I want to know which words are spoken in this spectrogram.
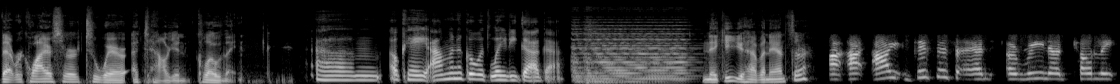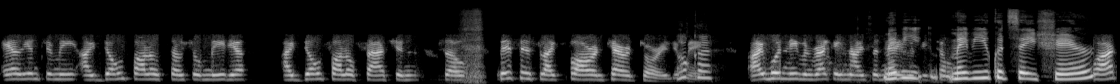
that requires her to wear Italian clothing. Um, okay, I'm going to go with Lady Gaga. Nicki, you have an answer? I, I, I, this is an arena totally alien to me. I don't follow social media. I don't follow fashion. So this is like foreign territory to me. Okay. I wouldn't even recognize the name. Maybe you maybe you could say Cher. What?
